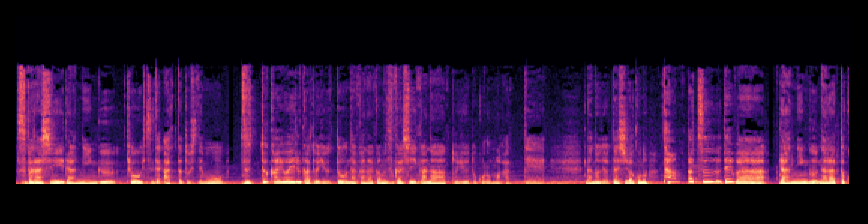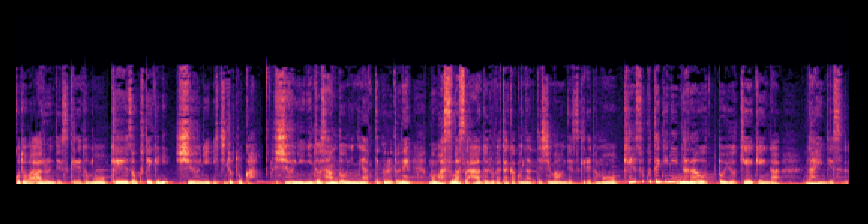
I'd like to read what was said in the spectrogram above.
素晴らしいランニング教室であったとしてもずっと通えるかというとなかなか難しいかなというところもあってなので私はこの単発ではランニング習ったことはあるんですけれども継続的に週に1度とか週に2度3度になってくるとねもうますますハードルが高くなってしまうんですけれども継続的に習うという経験がないんです。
